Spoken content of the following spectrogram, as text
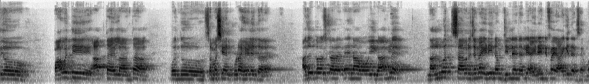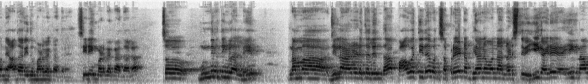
ಇದು ಪಾವತಿ ಆಗ್ತಾ ಇಲ್ಲ ಅಂತ ಒಂದು ಸಮಸ್ಯೆಯನ್ನು ಕೂಡ ಹೇಳಿದ್ದಾರೆ. ಅದಕ್ಕೋಸ್ಕರನೇ ನಾವು ಈಗಾಗಲೇ ನಲ್ವತ್ತು ಸಾವಿರ ಜನ ಇಡೀ ನಮ್ಮ ಜಿಲ್ಲೆನಲ್ಲಿ ಐಡೆಂಟಿಫೈ ಆಗಿದ್ದಾರೆ ಸರ್. ಮೊನ್ನೆ ಆಧಾರ್ ಇದು ಮಾಡಬೇಕಾದ್ರೆ ಸೀಡಿಂಗ್ ಮಾಡಬೇಕಾದಾಗ. ಸೊ ಮುಂದಿನ ತಿಂಗಳಲ್ಲಿ ನಮ್ಮ ಜಿಲ್ಲಾ ಆಡಳಿತದಿಂದ ಪಾವತಿದೆ ಒಂದು ಸಪ್ರೇಟ್ ಅಭಿಯಾನವನ್ನು ನಡೆಸ್ತೀವಿ. ಈಗ ಐಡೆ ಈಗ ನಾವು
